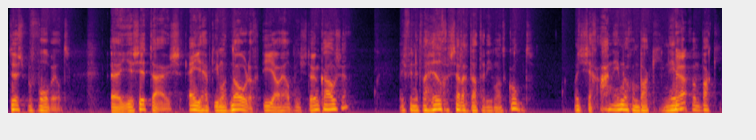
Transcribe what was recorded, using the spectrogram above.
Dus bijvoorbeeld, eh, je zit thuis en je hebt iemand nodig... die jou helpt in je steunkousen. Je vindt het wel heel gezellig dat er iemand komt. Want je zegt, ah, neem nog een bakje, neem Ja. nog een bakje.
